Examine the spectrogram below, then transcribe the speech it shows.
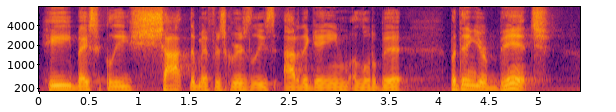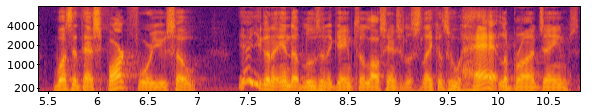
He basically shot the Memphis Grizzlies out of the game a little bit. But then your bench wasn't that spark for you. So Yeah, you're going to end up losing the game to the Los Angeles Lakers, who had LeBron James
